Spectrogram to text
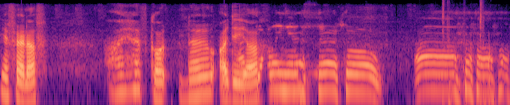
Yeah, fair enough. I have got no idea. I'm going in a circle. Ah.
